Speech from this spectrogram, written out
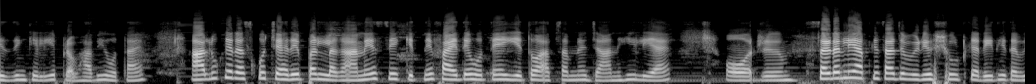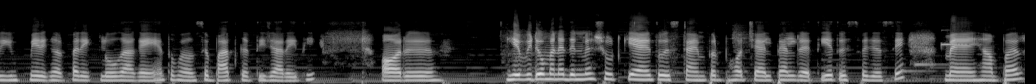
एजिंग के लिए प्रभावी होता है। आलू के रस को चेहरे पर लगाने से कितने फ़ायदे होते हैं, ये तो आप सब ने जान ही लिया है। और सडनली आपके साथ जब वीडियो शूट कर रही थी, तभी मेरे घर पर एक लोग आ गए हैं तो मैं उनसे बात करती जा रही थी। और ये वीडियो मैंने दिन में शूट किया है तो इस टाइम पर बहुत चहल पहल रहती है तो इस वजह से मैं यहाँ पर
